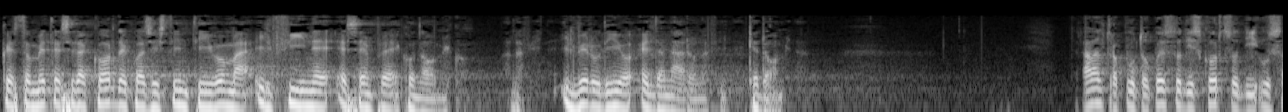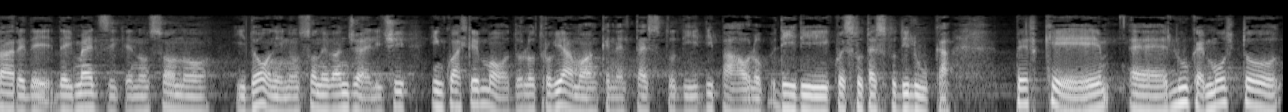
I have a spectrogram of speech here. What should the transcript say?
questo mettersi d'accordo è quasi istintivo, ma il fine è sempre economico, alla fine. Il vero Dio è il denaro alla fine, che domina. Tra l'altro appunto questo discorso di usare dei, dei mezzi che non sono idonei, non sono evangelici, in qualche modo lo troviamo anche nel testo di, di Paolo, di, di, questo testo di Luca, perché eh, Luca è molto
